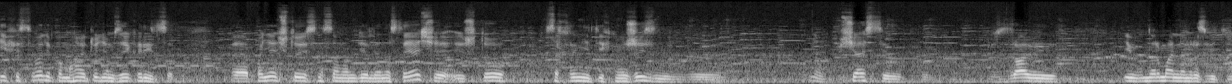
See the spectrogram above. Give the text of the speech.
Такие фестивали помогают людям заикариться, э, понять, что есть на самом деле настоящее и что сохранит их жизнь в, ну, в счастье, в здравии и в нормальном развитии.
